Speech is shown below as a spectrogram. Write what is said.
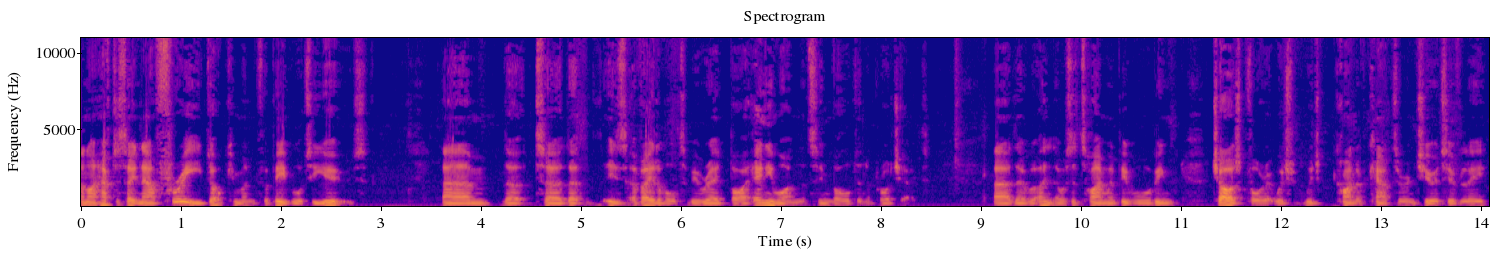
and I have to say now free document for people to use. Um, that uh, that is available to be read by anyone that's involved in a project. Uh, there, I think there was a time when people were being charged for it, which which kind of counterintuitively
